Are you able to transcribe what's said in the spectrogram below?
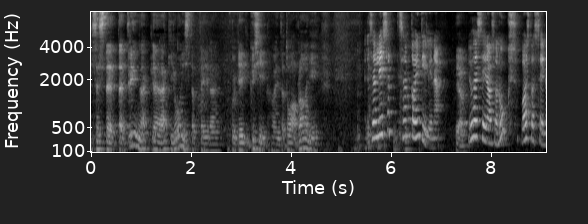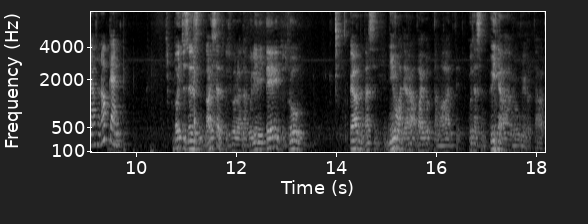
sest et Triin äkki, joonistab teile, kui keegi küsib enda toaplaani. see on lihtsalt, see on kandiline. ühes seinas on uks, vastasseinas on aken. point on selles, et asjad, kui sul on nagu limiteeritud ruum. pead need asjad niimoodi ära paigutama alati, kuidas nad kõige vähem ruumi võtavad.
